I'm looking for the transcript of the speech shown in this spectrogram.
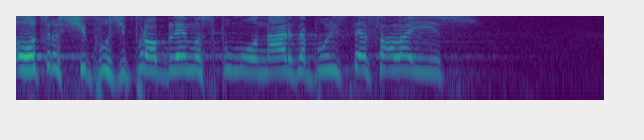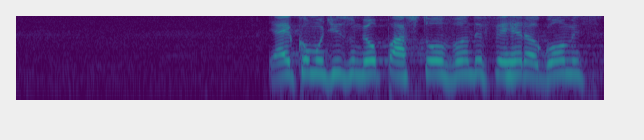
outros tipos de problemas pulmonares. É por isso que você fala isso. E aí, como diz o meu pastor Wander Ferreira Gomes,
